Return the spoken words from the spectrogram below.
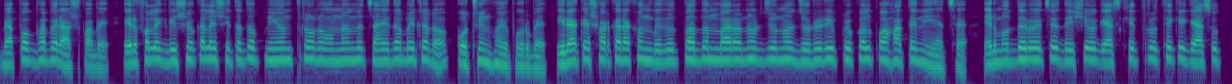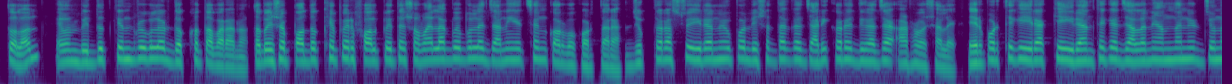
ব্যাপকভাবে হ্রাস পাবে। এর ফলে গ্রীষ্মকালে শীতাতপ নিয়ন্ত্রণ ও অন্যান্য চাহিদা মেটানো কঠিন হয়ে পড়বে। ইরাকের সরকার এখন বিদ্যুৎ উৎপাদন বাড়ানোর জন্য জরুরি প্রকল্প হাতে নিয়েছে। এর মধ্যে রয়েছে দেশীয় গ্যাস ক্ষেত্র থেকে গ্যাস উত্তোলন এবং বিদ্যুৎ কেন্দ্রগুলোর দক্ষতা বাড়ানো। তবে এসব পদক্ষেপের ফল পেতে সময় লাগবে বলে জানিয়েছেন কর্মকর্তারা। যুক্তরাষ্ট্র ইরানের উপর নিষেধাজ্ঞা জারি করে দুই সালে। এরপর থেকে ইরাককে ইরান থেকে জ্বালানি আমদানির জন্য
